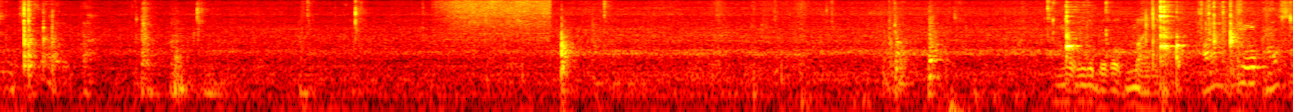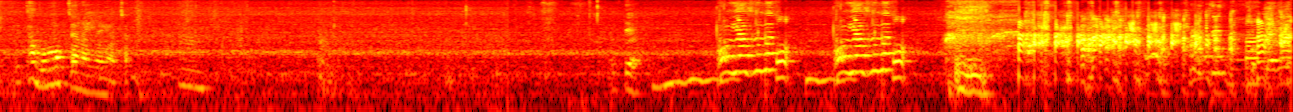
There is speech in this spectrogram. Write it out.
좀 씻어야겠다 이거 이거 먹어. 엄마 이거. 아니 이게 간식 다 못 먹잖아 이형이 어차피 어때요? 어 야수는? 어? 어 야수는? 어? 내가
